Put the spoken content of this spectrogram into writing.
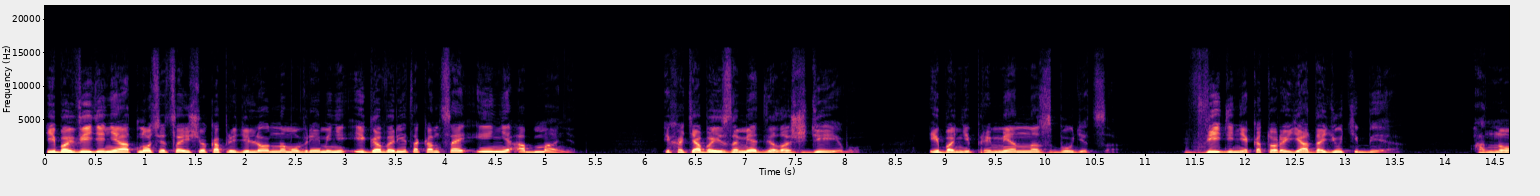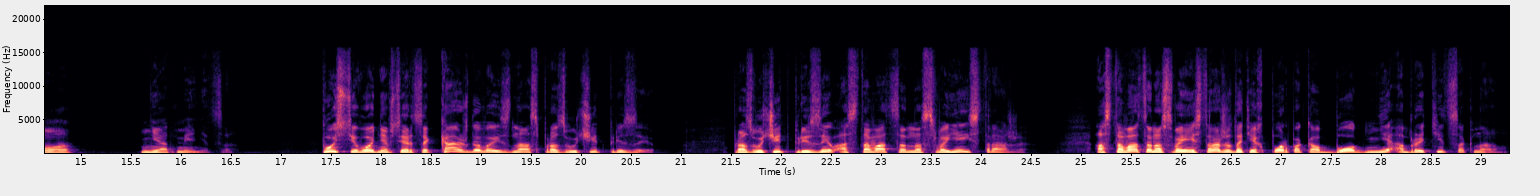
Ибо видение относится еще к определенному времени и говорит о конце и не обманет. И хотя бы и замедлило, жди его, ибо непременно сбудется. Видение, которое я даю тебе, оно не отменится. Пусть сегодня в сердце каждого из нас прозвучит призыв. Прозвучит призыв оставаться на своей страже – оставаться на своей страже до тех пор, пока Бог не обратится к нам,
